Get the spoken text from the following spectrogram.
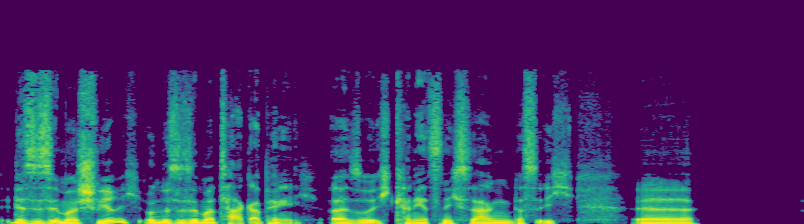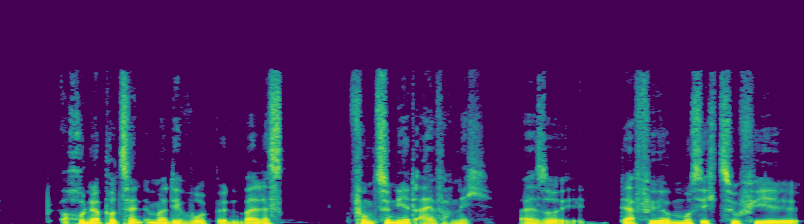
das ist immer schwierig und es ist immer tagabhängig. Also ich kann jetzt nicht sagen, dass ich äh, 100% immer devot bin, weil das funktioniert einfach nicht. Also dafür muss ich zu viel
